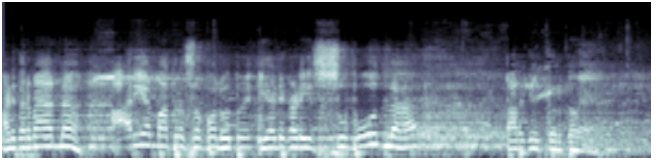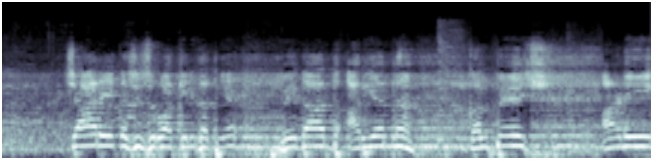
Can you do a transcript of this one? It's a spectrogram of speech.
आणि दरम्यान आर्यन मात्र सफल होतोय. या ठिकाणी सुबोधला टार्गेट करतोय. चार एक अशी सुरुवात केली जाते. वेदांत आर्यन कल्पेश आणि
